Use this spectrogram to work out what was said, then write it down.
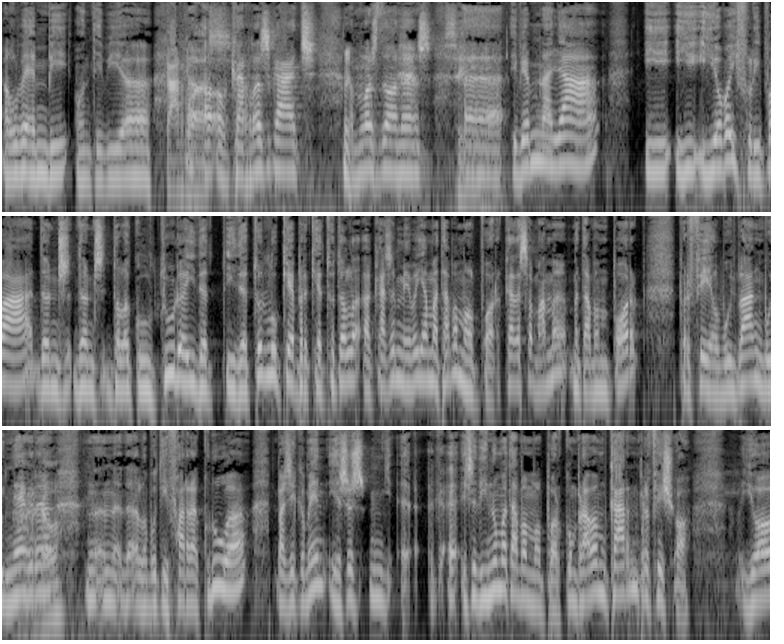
el Bembi, on hi havia Carles. el, el Carles Gaig, amb les dones, Sí. eh, i vam anar allà i, i, i jo vaig flipar doncs, doncs, de la cultura i de, i de tot el que... Perquè tota la, a casa meva ja matàvem el porc. Cada setmana matàvem porc per fer el bull blanc, bull negre, Claro. la botifarra crua, bàsicament, i això és, eh, és a dir, no matàvem el porc, compràvem carn per fer això. Jo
